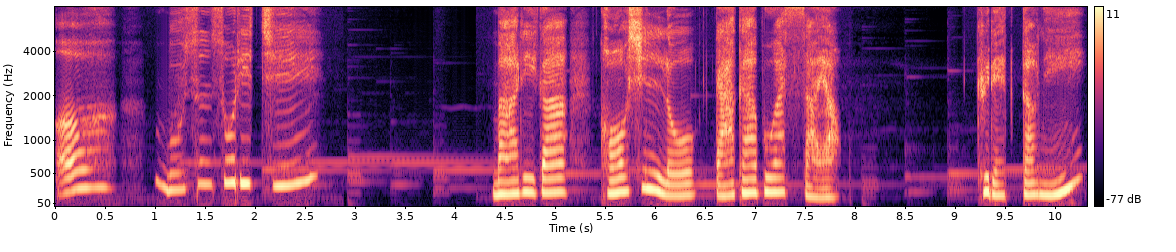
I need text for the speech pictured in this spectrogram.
어, 무슨 소리지? 마리가 거실로 나가보았어요. 그랬더니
